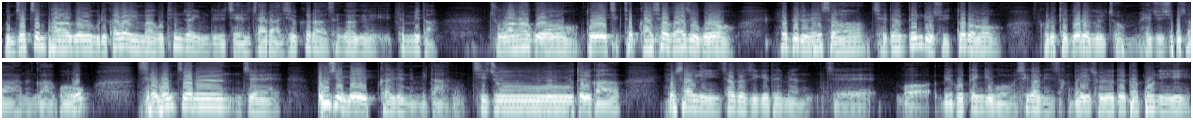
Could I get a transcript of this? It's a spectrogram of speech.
문제점 파악을 우리 과장님하고 팀장님들이 제일 잘 아실 거라 생각이 듭니다. 중앙하고 도에 직접 가셔가지고 협의를 해서 최대한 땡길 수 있도록 그렇게 노력을 좀 해주십사 하는 거하고 세 번째는 이제 부지 매입 관련입니다. 지주들과 협상이 잦아지게 되면 이제 뭐 밀고 땡기고 시간이 상당히 소요되다 보니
